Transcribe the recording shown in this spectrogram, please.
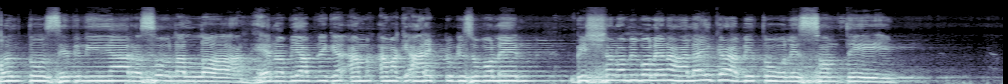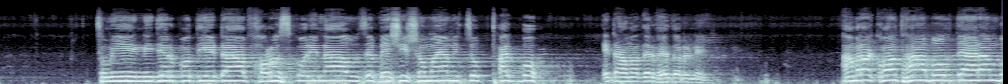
বলতো সিদনি ইয়া রাসূলুল্লাহ, হে নবী আপনি আমাকে আরেকটু কিছু বলেন। বিশ্ব নবী বলেন, আলাইকা বিতুল সমতে। তুমি নিজের প্রতি এটা ফরজ করে নাও যে বেশি সময় আমি চুপ থাকব, এটা আমাদের ভেতরে নেই। আমরা কথা বলতে আরম্ভ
